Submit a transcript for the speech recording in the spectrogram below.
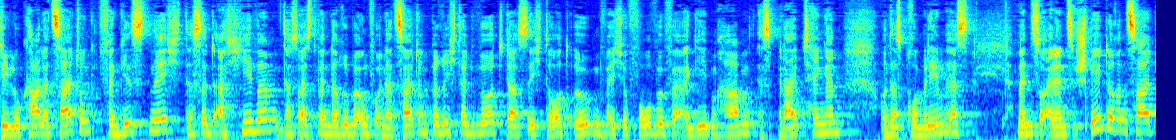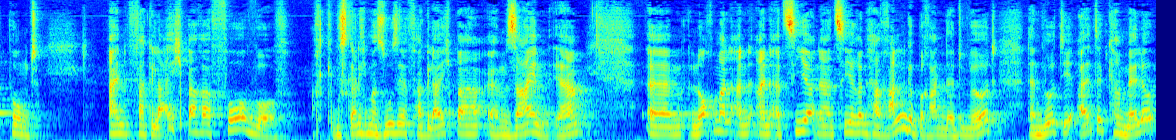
die lokale Zeitung vergisst nicht, das sind Archive. Das heißt, wenn darüber irgendwo in der Zeitung berichtet wird, dass sich dort irgendwelche Vorwürfe ergeben haben, es bleibt hängen. Und das Problem ist, wenn zu einem späteren Zeitpunkt ein vergleichbarer Vorwurf, ach, muss gar nicht mal so sehr vergleichbar ähm, sein, ja, ähm, nochmal an einen Erzieher, eine Erzieherin herangebrandet wird, dann wird die alte Kamelle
